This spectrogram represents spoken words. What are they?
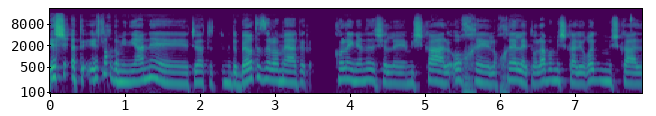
יש, את, יש לך גם עניין, אה, את יודעת, את מדברת על זה לא מעט, כל העניין הזה של אה, משקל, אוכל, אוכלת, עולה במשקל, יורדת במשקל,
